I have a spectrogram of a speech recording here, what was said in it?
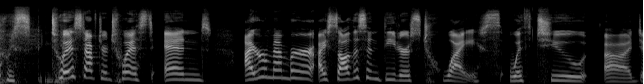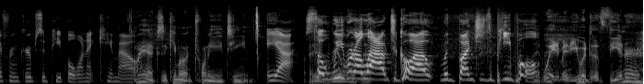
Twisty. Twist after twist. And I remember I saw this in theaters twice with two uh, different groups of people when it came out. Oh yeah, because it came out in 2018. Yeah. So we were realize that. allowed to go out with bunches of people. Wait a minute, you went to the theater?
